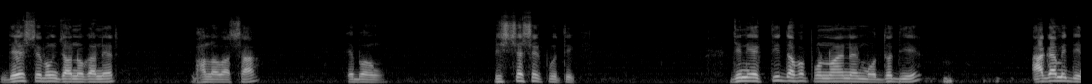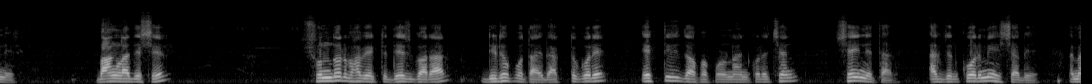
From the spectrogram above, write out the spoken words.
দেশ এবং জনগণের ভালোবাসা এবং বিশ্বাসের প্রতীক যিনি একটি দফা প্রণয়নের মধ্য দিয়ে আগামী দিনের বাংলাদেশের সুন্দরভাবে একটি দেশ গড়ার দৃঢ়পতায় ব্যক্ত করে একত্রিশ দফা প্রণয়ন করেছেন, সেই নেতার একজন কর্মী হিসাবে আমি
